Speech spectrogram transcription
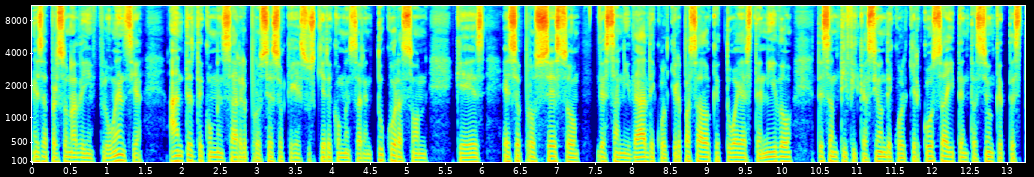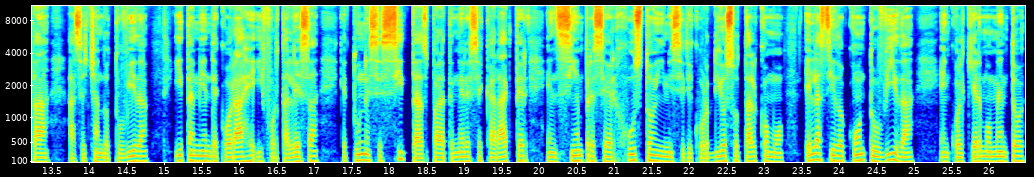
esa persona de influencia. Antes de comenzar el proceso que Jesús quiere comenzar en tu corazón, que es ese proceso de sanidad de cualquier pasado que tú hayas tenido, de santificación de cualquier cosa y tentación que te está acechando tu vida, y también de coraje y fortaleza que tú necesitas para tener ese carácter en siempre ser justo y misericordioso tal como Él ha sido con tu vida en cualquier momento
